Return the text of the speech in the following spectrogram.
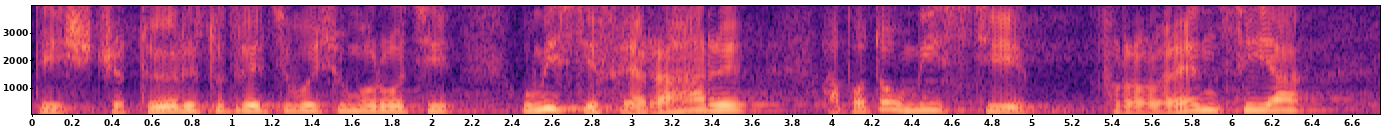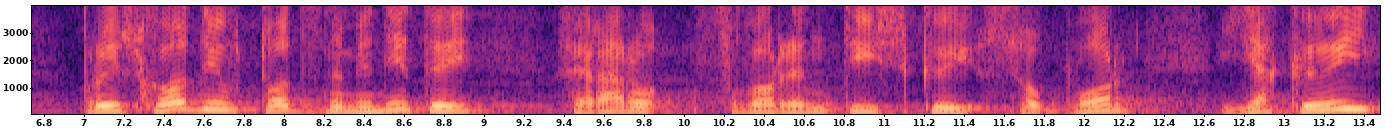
1438 році у місті Феррари, а потім у місті Флоренція происходив тот знаменитий Ферраро-Флорентійський собор, який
